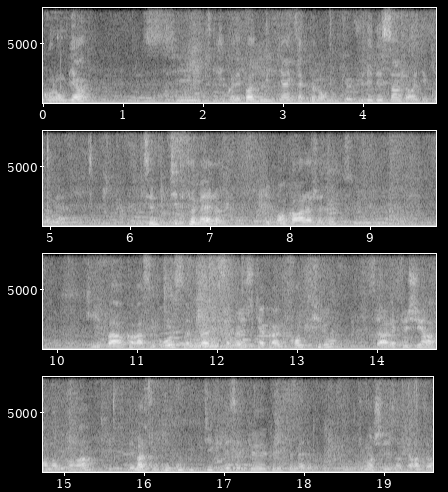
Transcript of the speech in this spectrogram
colombien, parce que je ne connais pas d'où il vient exactement. Donc euh, vu les dessins, j'aurais dit colombien. C'est une petite femelle qui n'est pas encore à l'âge adulte, qui n'est pas encore assez grosse, ça peut aller jusqu'à quand même 30 kg. Ça va réfléchir avant d'en prendre un. Les mâles sont beaucoup plus petits que les, femelles, du moins chez les impérateurs.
